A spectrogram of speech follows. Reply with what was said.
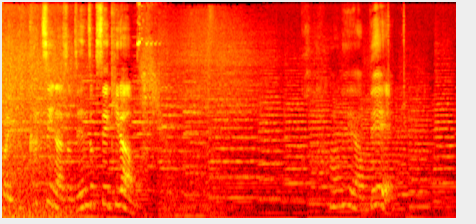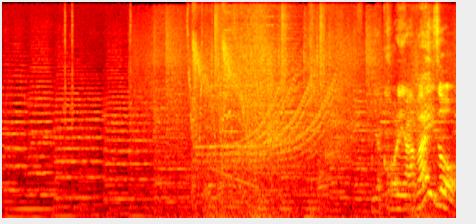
これいかついなその全属性キラーも。これやべえ。いやこれやばいぞ。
